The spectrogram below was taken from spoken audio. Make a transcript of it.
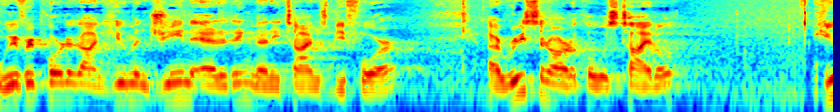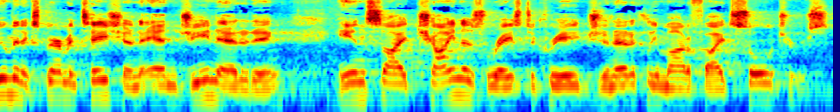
We've reported on human gene editing many times before. A recent article was titled Human Experimentation and Gene Editing Inside China's Race to Create Genetically Modified Soldiers.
